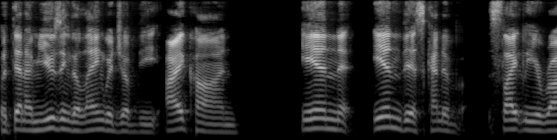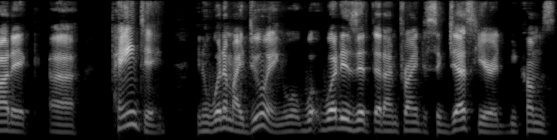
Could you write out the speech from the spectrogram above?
but then i'm using the language of the icon in in this kind of slightly erotic uh painting. You know what am i doing? What, what is it that i'm trying to suggest here? It becomes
